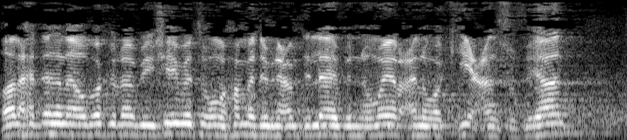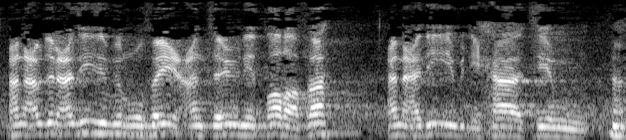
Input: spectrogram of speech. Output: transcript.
قال حدثنا أبو بكر بن أبي شيبة ومحمد بن عبد الله بن نمير عن وكيع عن سفيان عن عبد العزيز بن رفيع عن تميم طرفة عن عدي بن حاتم نعم.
